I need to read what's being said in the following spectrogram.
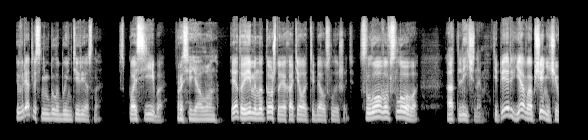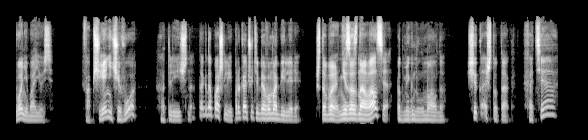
и вряд ли с ним было бы интересно. «Спасибо», — просиял он. «Это именно то, что я хотел от тебя услышать. Слово в слово. Отлично. Теперь я вообще ничего не боюсь. Вообще ничего? Отлично. Тогда пошли, прокачу тебя в мобилере. Чтобы не зазнавался? Подмигнул Малдо. Считай, что так. Хотя...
